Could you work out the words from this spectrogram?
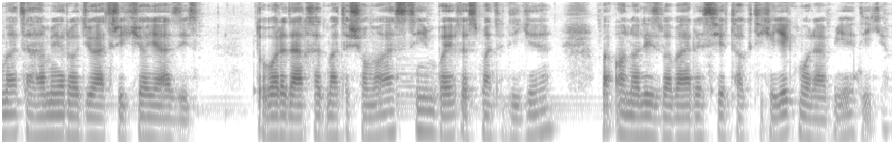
خدمت همه رادیو اتریکی های عزیز. دوباره در خدمت شما هستیم با یک قسمت دیگه و آنالیز و بررسی تاکتیک یک مربی دیگه.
